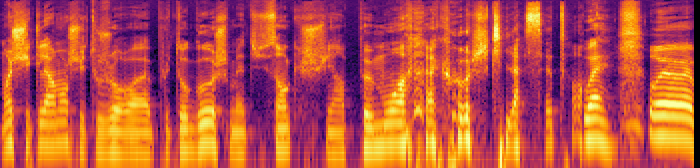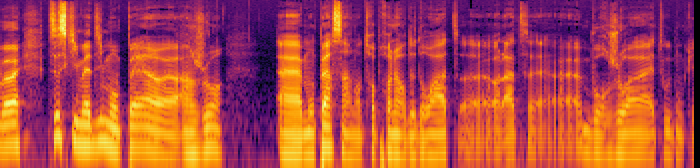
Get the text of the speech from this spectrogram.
Moi, je suis clairement, je suis toujours euh, plutôt gauche, mais tu sens que je suis un peu moins à gauche qu'il y a 7 ans. Ouais. Ouais, ouais, bah ouais. Tu sais ce qu'il m'a dit mon père euh, un jour? Euh, Mon père, c'est un entrepreneur de droite, voilà, bourgeois et tout, donc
